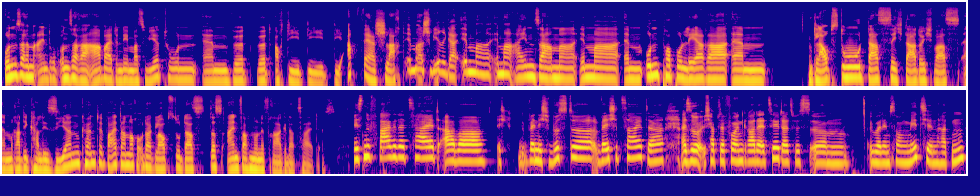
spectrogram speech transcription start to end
unserem Eindruck, unserer Arbeit, in dem, was wir tun, ähm, wird, wird auch die, die, die Abwehrschlacht immer schwieriger, immer, immer einsamer, immer ähm, unpopulärer. Ähm, glaubst du, dass sich dadurch was ähm, radikalisieren könnte weiter noch oder glaubst du, dass das einfach nur eine Frage der Zeit ist? Ist eine Frage der Zeit, aber ich, wenn ich wüsste, welche Zeit, ja, also ich habe es ja vorhin gerade erzählt, als wir es ähm, über den Song Mädchen hatten,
